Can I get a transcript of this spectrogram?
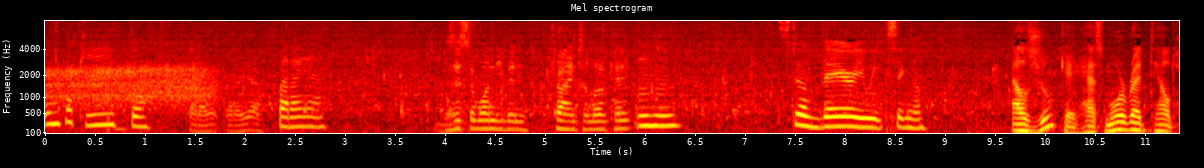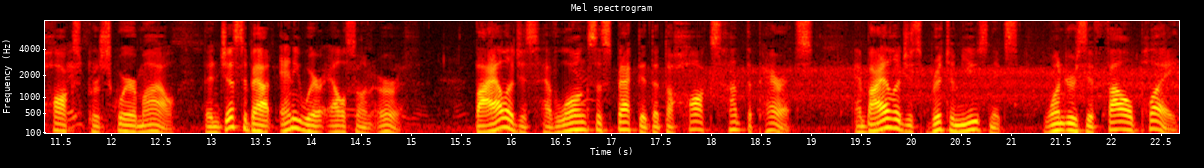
Un poquito. Para allá. Is this the one you've been trying to locate? Mm-hmm. Still very weak signal. El Yunque has more red tailed hawks per square mile than just about anywhere else on Earth. Biologists have long suspected that the hawks hunt the parrots, and biologist Britta Musnix wonders if foul play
